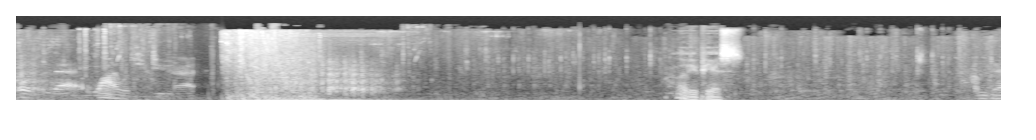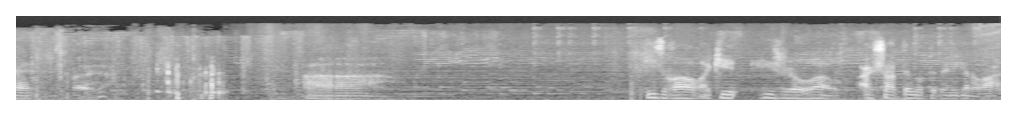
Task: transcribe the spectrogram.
Don't do that. Why would you do that? UPS. I'm dead. Uh, he's low. Like he, he's real low. I shot them with the minigun a lot.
